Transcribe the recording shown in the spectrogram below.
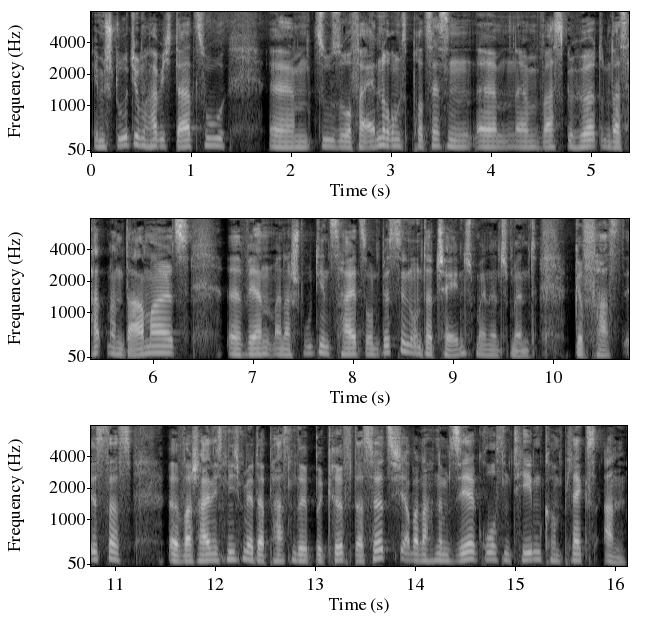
Im Studium habe ich dazu ähm, zu so Veränderungsprozessen ähm, ähm, was gehört und das hat man damals äh, während meiner Studienzeit so ein bisschen unter Change Management gefasst. Ist das äh, wahrscheinlich nicht mehr der passende Begriff? Das hört sich aber nach einem sehr großen Themenkomplex an.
